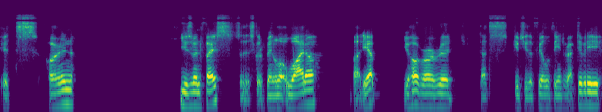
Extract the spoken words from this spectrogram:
its own user interface. So this could have been a lot wider, but yep, you hover over it, that gives you the feel of the interactivity.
